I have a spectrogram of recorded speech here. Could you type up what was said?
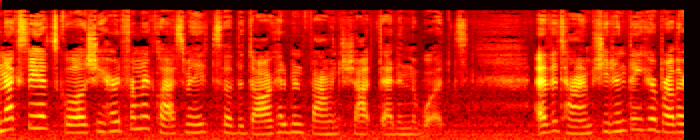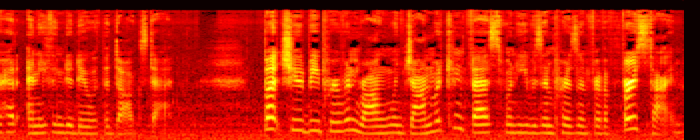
next day at school, she heard from her classmates that the dog had been found shot dead in the woods. At the time, she didn't think her brother had anything to do with the dog's death. But she would be proven wrong when John would confess when he was in prison for the first time.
